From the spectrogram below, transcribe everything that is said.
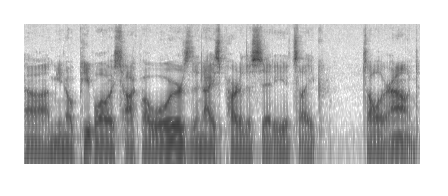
Um, you know, people always talk about, well, where's the nice part of the city? It's like it's all around.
